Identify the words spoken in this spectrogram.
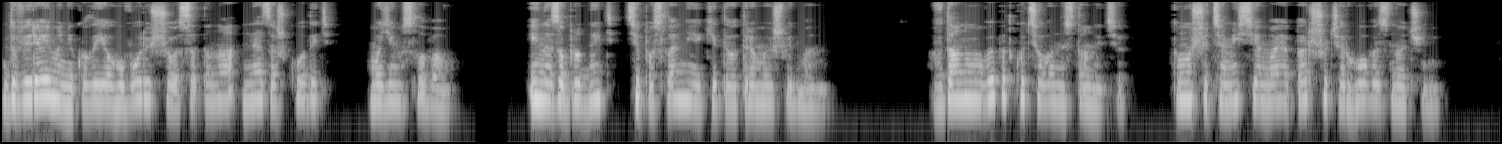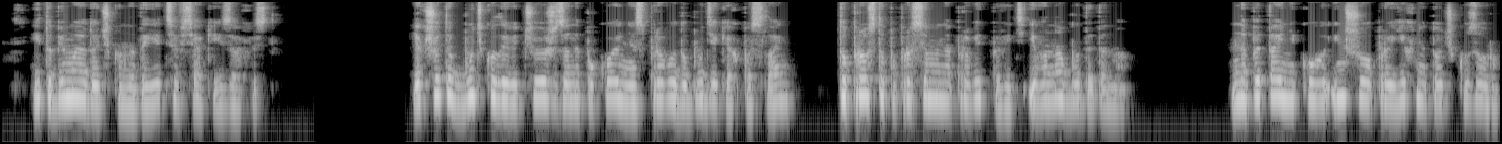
Довіряй мені, коли я говорю, що сатана не зашкодить моїм словам і не забруднить ці послання, які ти отримуєш від мене. В даному випадку цього не станеться тому що ця місія має першочергове значення, і тобі, моя дочка, надається всякий захист. Якщо ти будь-коли відчуєш занепокоєння з приводу будь-яких послань, то просто попроси мене про відповідь, і вона буде дана. Не питай нікого іншого про їхню точку зору,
